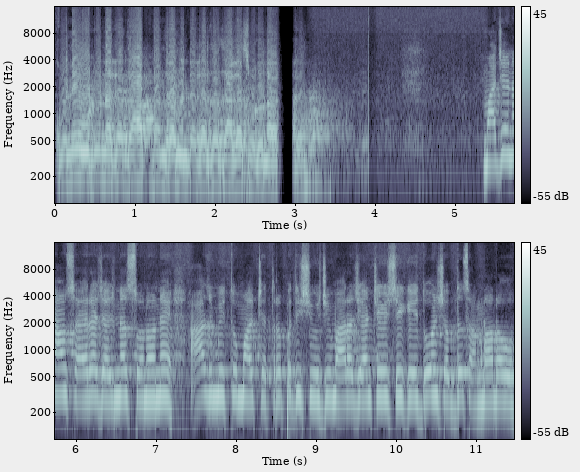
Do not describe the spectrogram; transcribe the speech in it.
कोणी उठू नका दहा पंधरा मिनिटाकरता जागा सोडू नका. माझे नाव सायराज अजनाथ सोनवणे आज मी तुम्हाला छत्रपती शिवजी महाराज यांच्याविषयी काही दोन शब्द सांगणार आहोत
